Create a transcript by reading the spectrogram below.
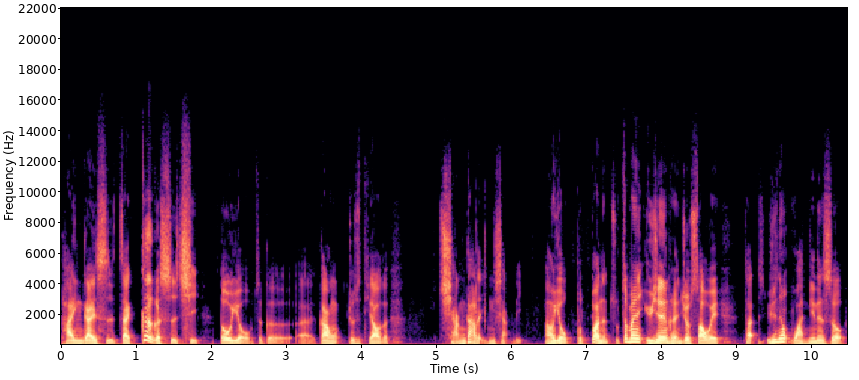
他应该是在各个时期都有这个呃，刚就是提到的强大的影响力，然后有不断的这边余先生可能就稍微他余先生晚年的时候，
